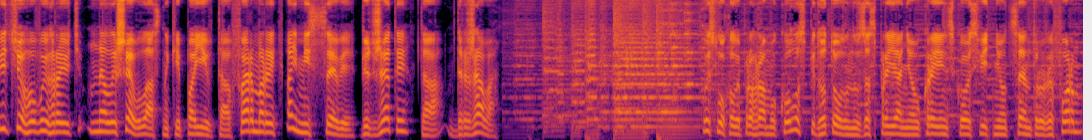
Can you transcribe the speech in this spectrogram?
Від цього виграють не лише власники паїв та фермери, а й місцеві бюджети та держава. Ви слухали програму Колос, підготовлену за сприяння Українського освітнього центру реформ.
